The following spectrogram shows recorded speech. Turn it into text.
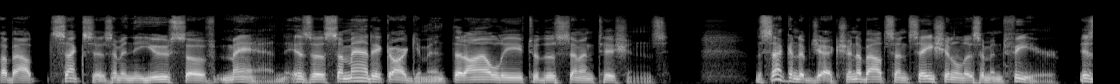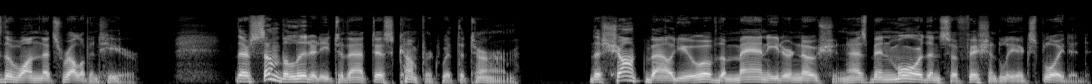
about sexism in the use of man is a semantic argument that I'll leave to the semanticians. The second objection about sensationalism and fear is the one that's relevant here. There's some validity to that discomfort with the term. The shock value of the man eater notion has been more than sufficiently exploited.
